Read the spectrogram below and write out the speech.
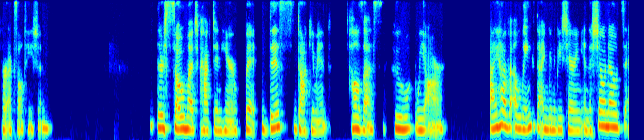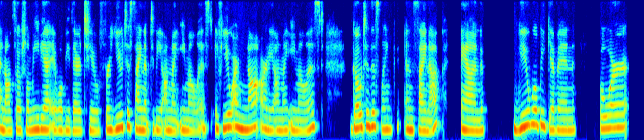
for exaltation. There's so much packed in here, but this document tells us who we are. I have a link that I'm going to be sharing in the show notes and on social media. It will be there too for you to sign up to be on my email list. If you are not already on my email list, go to this link and sign up, and you will be given four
